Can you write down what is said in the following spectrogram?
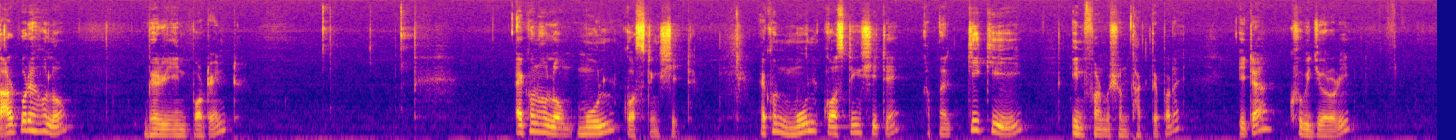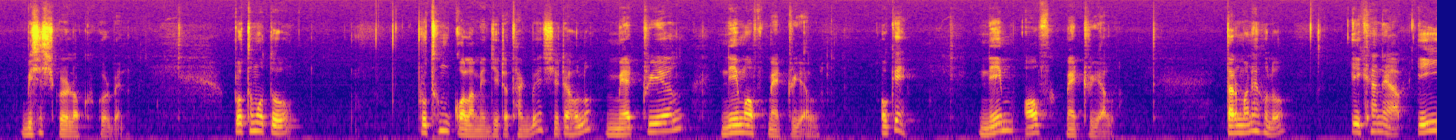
তারপরে হলো ভেরি ইম্পর্টেন্ট এখন হলো মূল কস্টিং শিট এখন মূল কস্টিং শিটে আপনার কি কি ইনফরমেশন থাকতে পারে, এটা খুবই জরুরি। বিশেষ করে লক্ষ্য করবেন। প্রথমত, প্রথম কলামে যেটা থাকবে সেটা হলো material name of material okay? Name of material তার মানে হলো, এখানে এই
